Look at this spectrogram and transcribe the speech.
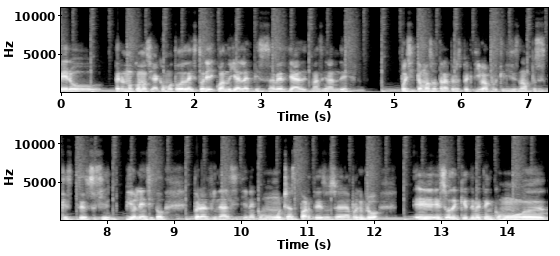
pero, pero no conocía como toda la historia. Y cuando ya la empiezas a ver ya más grande, pues sí tomas otra perspectiva, porque dices, no, pues es que este, sí es violencia y todo, pero al final sí tiene como muchas partes, o sea, por ejemplo, eh, eso de que te meten como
